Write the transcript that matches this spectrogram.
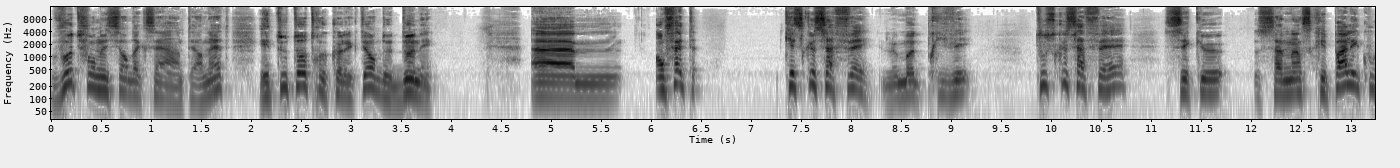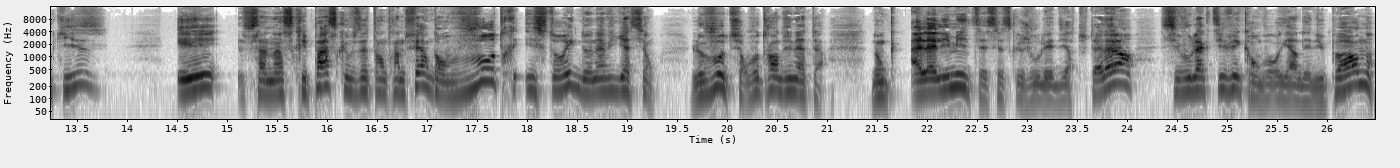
votre fournisseur d'accès à Internet et tout autre collecteur de données. Euh, en fait, qu'est-ce que ça fait, le mode privé? Tout ce que ça fait, c'est que ça n'inscrit pas les cookies, et ça n'inscrit pas ce que vous êtes en train de faire dans votre historique de navigation, le vôtre sur votre ordinateur. Donc à la limite, et c'est ce que je voulais dire tout à l'heure, si vous l'activez quand vous regardez du porn,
